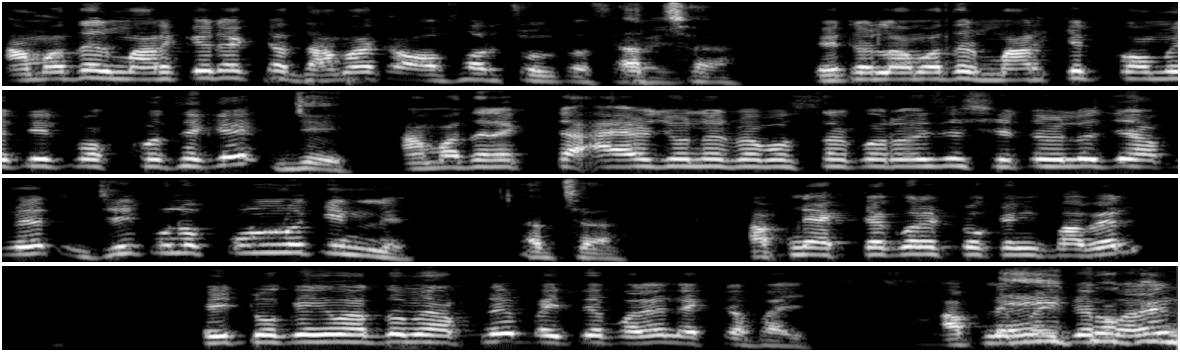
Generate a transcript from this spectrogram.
আমাদের মার্কেটে একটা ধামাকা অফার চলতেছে আচ্ছা। এটা হলো আমাদের মার্কেট কমিটির পক্ষ থেকে। জি। আমাদের একটা আয়োজনের ব্যবস্থা করা হয়েছে সেটা হলো যে আপনার যে কোনো পণ্য কিনলে আচ্ছা। আপনি একটা করে টোকেন পাবেন। এই টোকেন এর মাধ্যমে আপনি পাইতে পারেন একটা বাইক আপনি পাইতে পারেন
